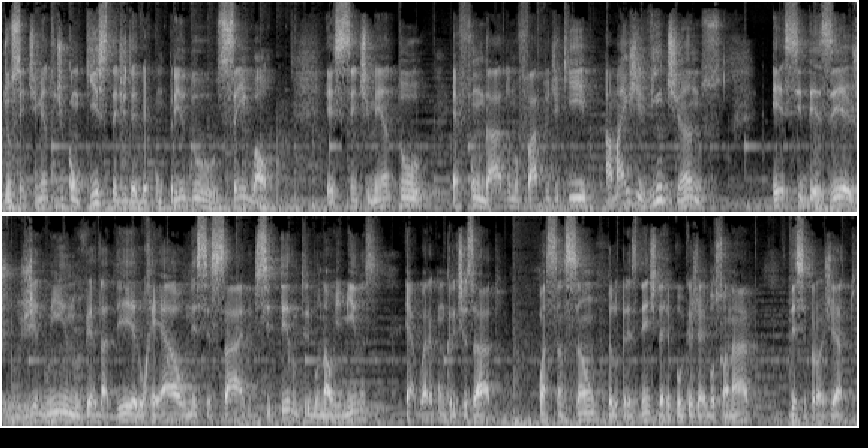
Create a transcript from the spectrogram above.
de um sentimento de conquista e de dever cumprido sem igual. Esse sentimento é fundado no fato de que há mais de 20 anos esse desejo genuíno, verdadeiro, real, necessário de se ter um tribunal em Minas é agora concretizado com a sanção pelo presidente da República Jair Bolsonaro desse projeto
